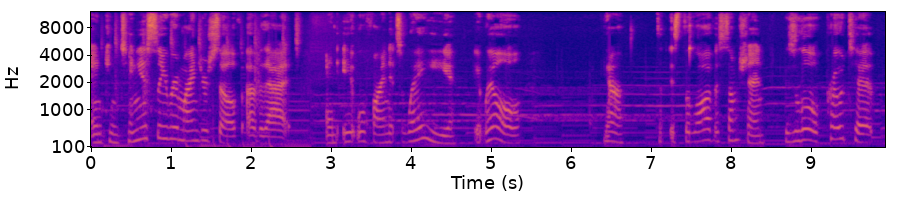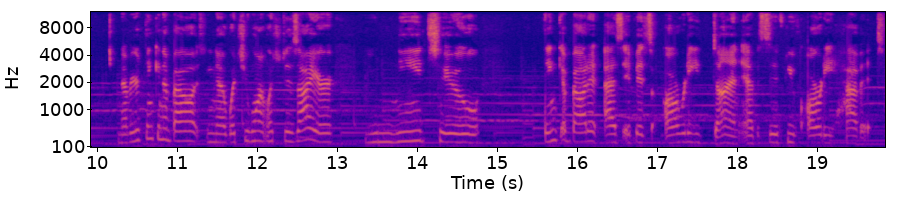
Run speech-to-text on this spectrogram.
and continuously remind yourself of that, and it will find its way. It will. Yeah, it's the law of assumption. There's a little pro tip. Whenever you're thinking about, you know, what you want, what you desire, you need to think about it as if it's already done, as if you've already have it.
